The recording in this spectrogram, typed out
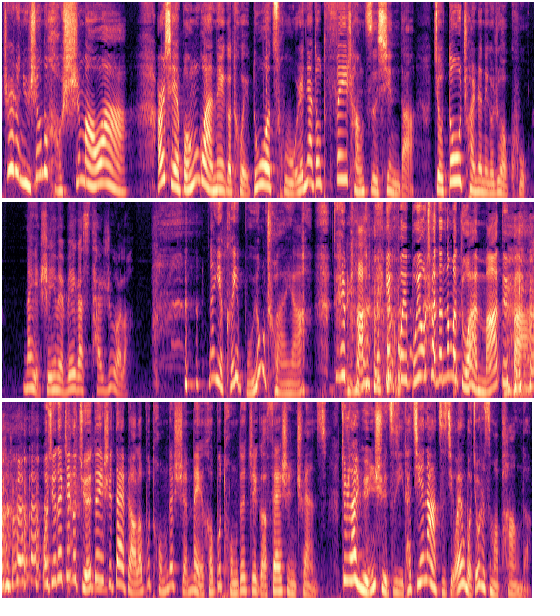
这儿的女生都好时髦啊！而且甭管那个腿多粗，人家都非常自信的，就都穿着那个热裤。那也是因为 Vegas 太热了，那也可以不用穿呀，对吧？也可以不用穿的那么短嘛，对吧？我觉得这个绝对是代表了不同的审美和不同的这个 fashion trends，就是他允许自己，他接纳自己。哎，我就是这么胖的。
